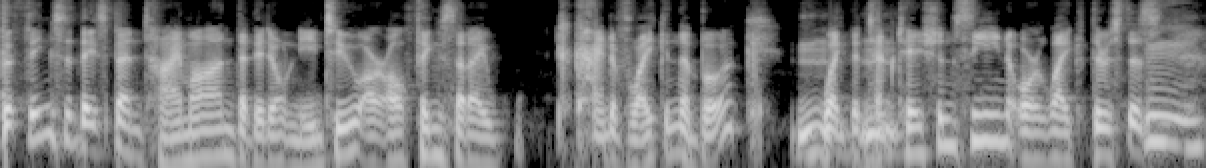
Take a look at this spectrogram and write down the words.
The things that they spend time on that they don't need to are all things that I kind of like in the book, Mm, like the mm. temptation scene, or like there's this. Mm.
